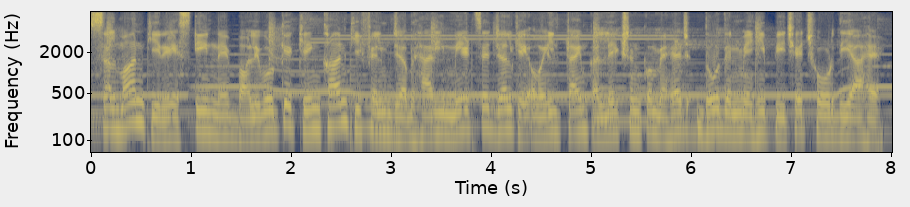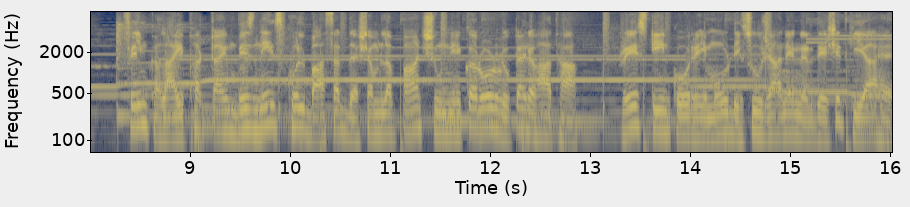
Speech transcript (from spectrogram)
सलमान की रेस टीम ने बॉलीवुड के किंग खान की फ़िल्म जब हैरी मेट से जल के ऑयल टाइम कलेक्शन को महज दो दिन में ही पीछे छोड़ दिया है। फ़िल्म का लाइफ टाइम बिज़नेस कुल बासठ दशमलव पाँच शून्य करोड़ रुपए रहा था। रेस टीम को रेमो डिसूजा ने निर्देशित किया है।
